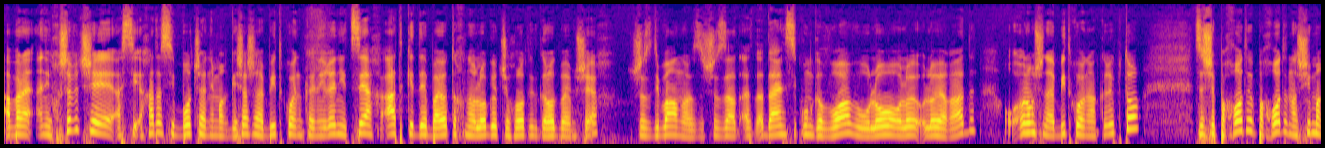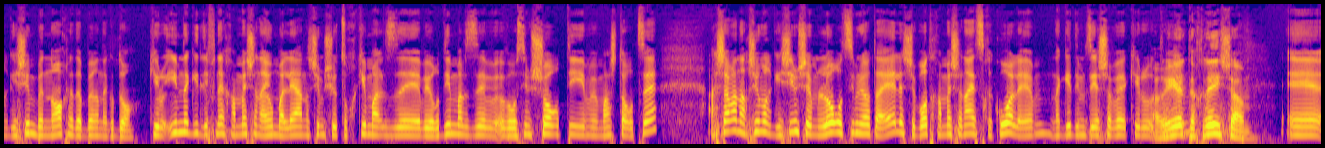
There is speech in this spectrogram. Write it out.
אבל אני חושבת שאחת הסיבות שאני מרגישה שהביטקוין כנראה ניצח עד כדי בעיות טכנולוגיות שיכולות להתגלות בהמשך, שזה דיברנו על זה, שזה עד- עדיין סיכון גבוה והוא לא, לא, לא ירד, או לא משנה, הביטקוין או הקריפטו, זה שפחות ופחות אנשים מרגישים בנוח לדבר נגדו. כאילו, אם נגיד לפני חמש שנה היו מלא אנשים שהיו צוחקים על זה, ויורדים על זה, ועושים שורטים ומה שאתה רוצה, עכשיו אנשים מרגישים שהם לא רוצים להיות האלה שבעוד חמש שנה יצחקו עליהם, נגיד אם זה יהיה שווה, כאילו... אריאל? תחליט שם. אה,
